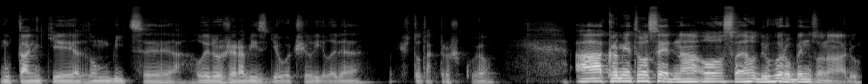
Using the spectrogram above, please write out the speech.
mutanti a zombíci a lidožraví zdivočilí lidé, když to tak trošku, jo. A kromě toho se jedná o svého druhu Robinsonádu,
